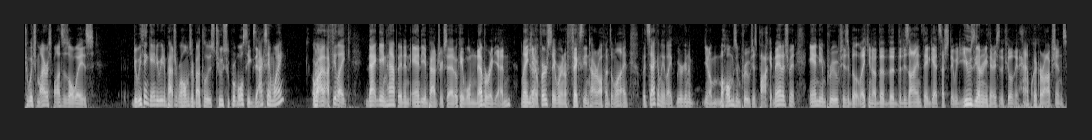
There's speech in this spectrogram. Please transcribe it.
To which my response is always, do we think Andy Reid and Patrick Mahomes are about to lose two Super Bowls the exact same way? Or I, I feel like that game happened and Andy and Patrick said, okay, well, never again. Like, you know, first they were going to fix the entire offensive line. But secondly, like, we were going to, you know, Mahomes improved his pocket management. Andy improved his ability, like, you know, the, the, the designs they'd get such that they would use the underneath areas of the field and they'd have quicker options.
